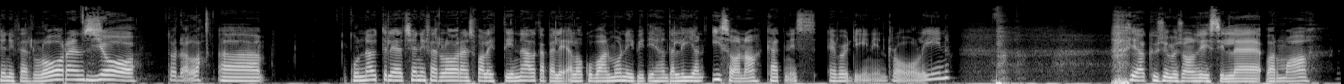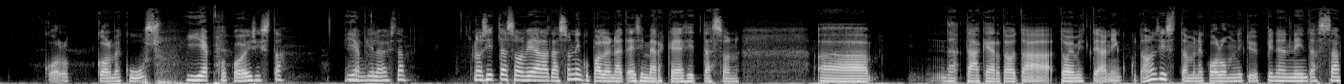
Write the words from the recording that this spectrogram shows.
Jennifer Lawrence. Joo, todella. Kun näyttelijä Jennifer Lawrence valittiin nälkäpelielokuvaan, moni piti häntä liian isona Katniss Everdeenin rooliin. Ja kysymys on siis sille varmaan kol- kolme kuusi Jep. kokoisista Jep. henkilöistä. No sitten tässä on vielä, tässä on niin kuin paljon näitä esimerkkejä, sitten tässä on, tämä kertoo tämä toimittaja, niin kun tämä on siis tämmöinen kolumnityyppinen, niin tässä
